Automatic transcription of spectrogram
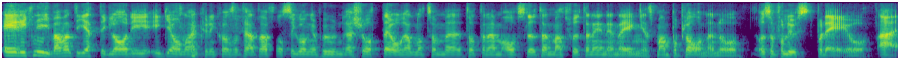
Erik Niva var inte jätteglad igår när han kunde konstatera att det var första gången på 128 år eller något som eh, Tottenham avslutade en match utan en enda engelsman på planen och, och så förlust på det och nej,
